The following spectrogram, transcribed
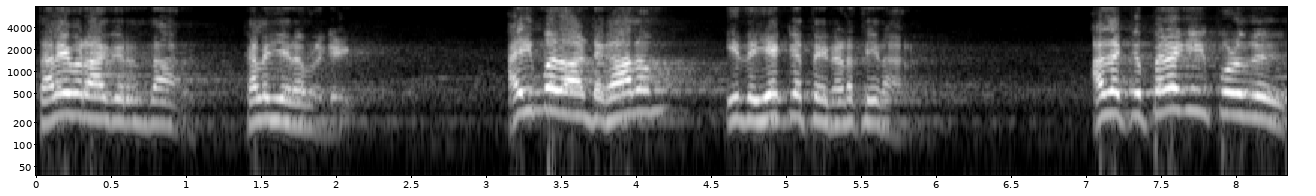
தலைவராக இருந்தார் கலைஞர் அவர்கள். ஐம்பது ஆண்டு காலம் இந்த இயக்கத்தை நடத்தினார். அதற்கு பிறகு இப்பொழுது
